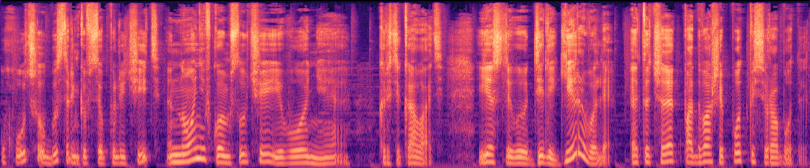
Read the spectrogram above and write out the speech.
ухудшил, быстренько все полечить, но ни в коем случае его не критиковать. Если вы делегировали, этот человек под вашей подписью работает.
